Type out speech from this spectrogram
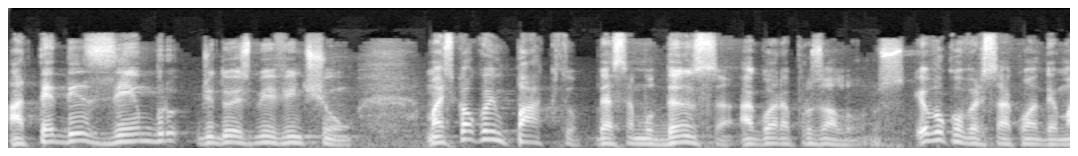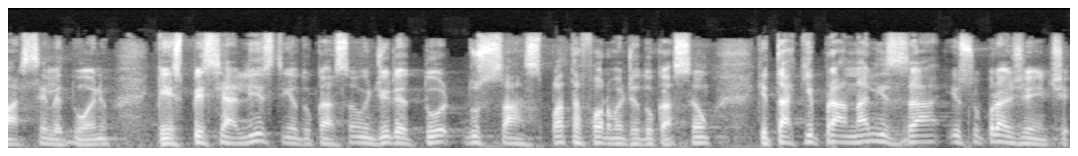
até dezembro de 2021. Mas qual é o impacto dessa mudança agora para os alunos? Eu vou conversar com Ademar Celedônio, que é especialista em educação e diretor do SAS, Plataforma de Educação, que está aqui para analisar isso para a gente.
